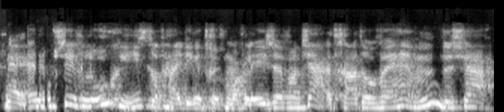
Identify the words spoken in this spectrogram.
Nee. En op zich logisch dat hij dingen terug mag lezen, want ja, het gaat over hem. Dus ja,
